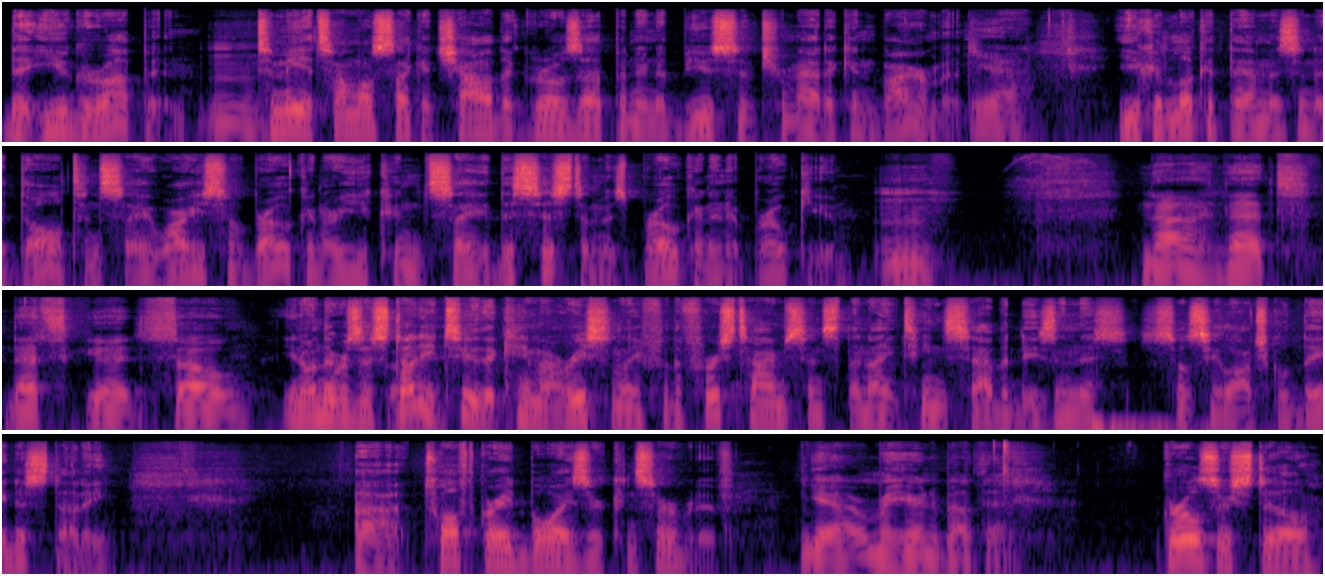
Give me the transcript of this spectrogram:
that you grew up in. To me, it's almost like a child that grows up in an abusive, traumatic environment. Yeah. You could look at them as an adult and say, why are you so broken? Or you can say, this system is broken and it broke you. No, that's that's good. So You know, and there was a study too that came out recently for the first time since the 1970s in this sociological data study. Uh, 12th grade boys are conservative. Yeah, I remember hearing about that. Girls are still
